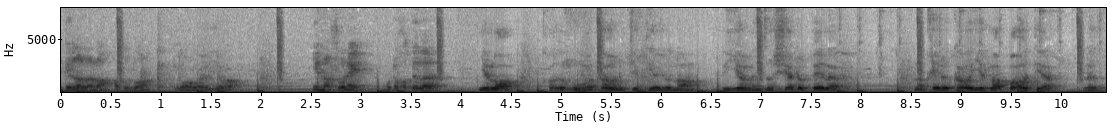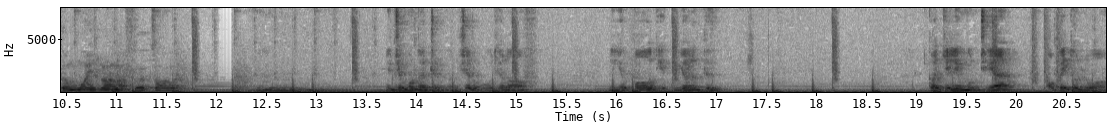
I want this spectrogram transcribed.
không tin là là nó ở tụi nó. Lo là do nhưng nó số này một đứa họ tư lớn. Như lo họ ước mua tao là chỉ tiền rồi nó. Vì do lần tôi xét được bé là nó khi đó câu như lo bao tiền là tôi mua lo nó sửa cho là nhưng trong một lần trường nó chưa được cụ theo nó. Nhưng giờ bao thì tôi lần từ. Có chỉ là một chia ở bên tôi lúa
